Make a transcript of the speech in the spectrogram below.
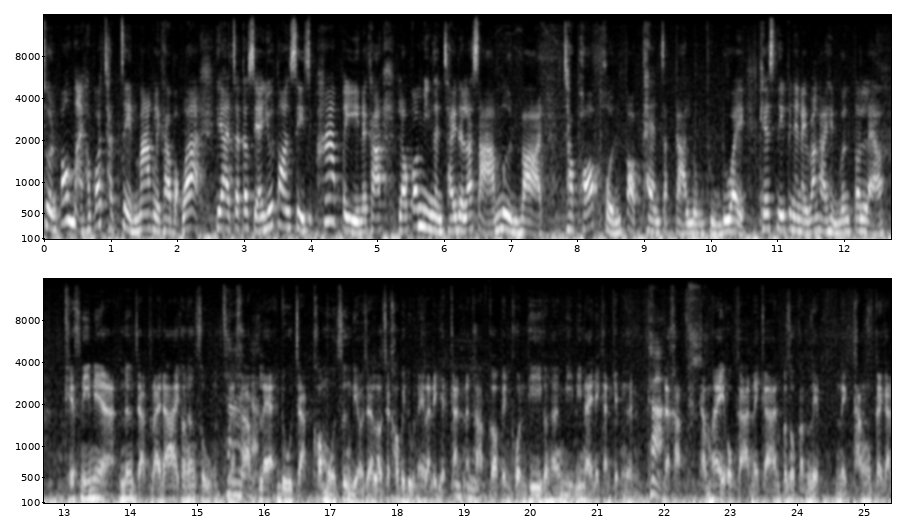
ส่วนเป้าหมายเขาก็ชัดเจนมากเลยค่ะ บอกว่าอยากจะเกษียณอายุตอน 45 ปีนะคะแล้วก็มีเงินใช้เดือนละ 30,000 บาท เฉพาะผลตอบแทนจากการลงทุนด้วย เคสนี้เป็นยังไงบ้างคะ เห็นเบื้องต้นแล้ว เคสนี้เนี่ยเนื่องจากรายได้ค่อนข้างสูงใช่นะครับค่ะและดูจากข้อมูลซึ่งเดี๋ยวจะเราจะเข้าไปดูในรายละเอียดกันนะครับก็เป็นคนที่ค่อนข้างมีวินัยในการเก็บเงินค่ะนะครับทำให้โอกาสในการประสบความสำเร็จในทางการ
